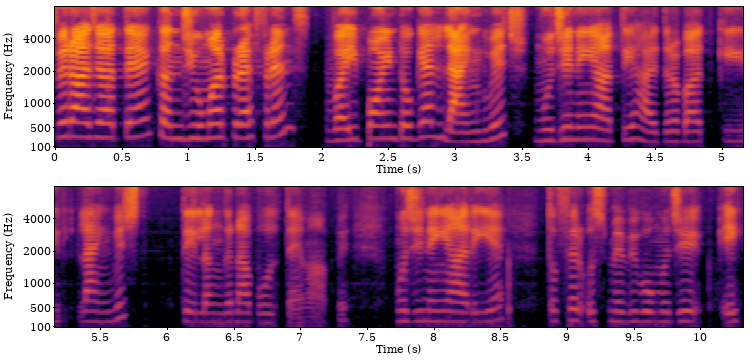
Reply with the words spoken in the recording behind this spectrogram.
फिर आ जाते हैं कंज्यूमर प्रेफरेंस वही पॉइंट हो गया लैंग्वेज मुझे नहीं आती हैदराबाद की लैंग्वेज तेलंगाना बोलते हैं वहाँ पे, मुझे नहीं आ रही है तो फिर उसमें भी वो मुझे एक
